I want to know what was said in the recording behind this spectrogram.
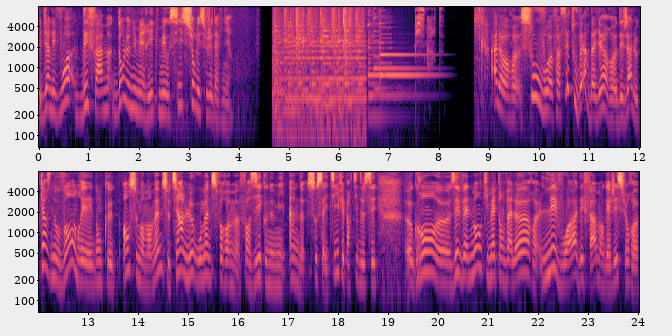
eh les voix des femmes dans le numérique, mais aussi sur les sujets d'avenir. Alors, s'ouvre, enfin c'est ouvert d'ailleurs euh, déjà le 15 novembre et donc euh, en ce moment même se tient le Women's Forum for the Economy and Society, il fait partie de ces euh, grands événements qui mettent en valeur les voix des femmes engagées sur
